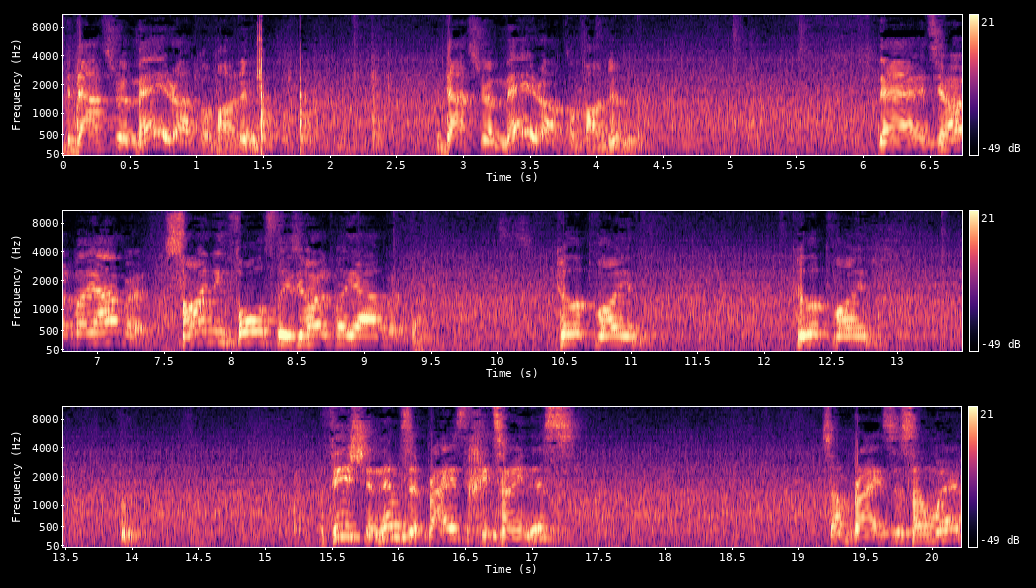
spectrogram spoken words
B'das Rameir Akapanim, B'das Rameir Akapanim, that it's Yahar Vayavar. Signing falsely is Yahar Vayavar. Pilaployim. Pilaployim. Visha Nimza Bryce Chitzainis. Some Bryce somewhere.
